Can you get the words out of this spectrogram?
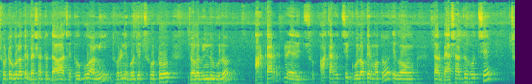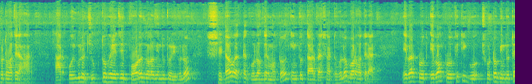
ছোট গোলকের ব্যাসার্ধ দেওয়া আছে, তবুও আমি ধরে নিব যে ছোট জলবিন্দুগুলো আকার আকার হচ্ছে গোলকের মতো এবং তার ব্যাসার্ধ হচ্ছে ছোট হাতের আর। আর ওইগুলো যুক্ত হয়ে যে বড় জলবিন্দু তৈরি হলো, সেটাও একটা গোলকের মতো, কিন্তু তার ব্যাসার্ধ হলো বড় হাতের আর। এবার এবং প্রতিটি ছোট বিন্দুতে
